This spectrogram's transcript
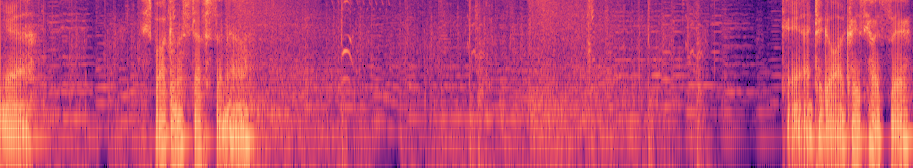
Yeah. He's blocking the steps so I took a lot of crazy heights there.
